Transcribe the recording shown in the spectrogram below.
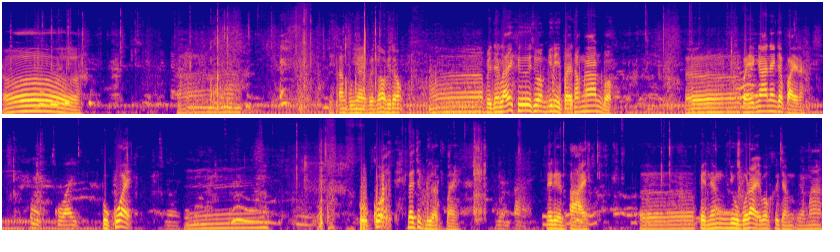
เอออ่า นี่ทางผู้ใหญ่เพิ่นเนาะพี่น้องอ่าเป็นจังไดคือช่วงนี้นี่ไปทำงานบ่เออไปเฮ็ดงานยังจะไปนะปลูกกล้วยปลูกกล้วยโดยอืมปลูกกล้วยได้จักเดือนไป เรียนตายในเดือนปลาย เออ เป็นยังอยู่บ่ได้บ่คือจังยังมาก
